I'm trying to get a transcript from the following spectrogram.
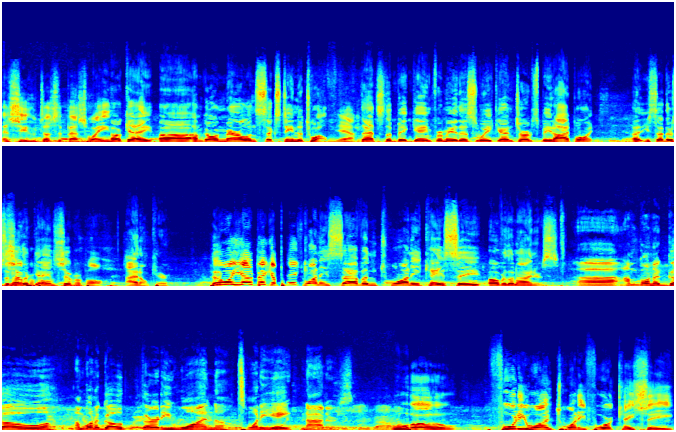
and see who does the best. Wayne. Okay, uh, I'm going Maryland 16 to 12. Yeah. that's the big game for me this weekend. Terp Speed High Point. Uh, you said there's another Super Bowl. game. Super Bowl. I don't care. Who? Well, you got to make a pick. 27-20 KC over the Niners. Uh, I'm gonna go. I'm gonna go 31-28 Niners. Whoa. 41 24 KC.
